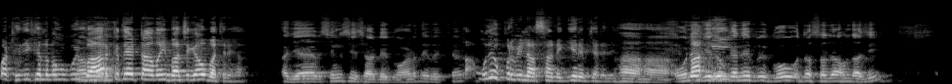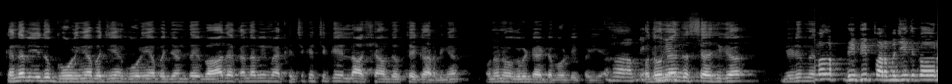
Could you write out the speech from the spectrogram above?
ਭੱਠੀ ਦੀ ਖਿੱਲ ਵਾਂਗੂ ਕੋਈ ਬਾਹਰ ਕਿਤੇ ਟਾਵਾਂ ਹੀ ਬਚ ਗਿਆ ਉਹ ਬਚ ਰਿਹਾ। ਅਜੈਬ ਸਿੰਘ ਸੀ ਸਾਡੇ ਗੁਆਂਢ ਦੇ ਵਿੱਚ। ਉਹਦੇ ਉੱਪਰ ਵੀ ਲਾਸਾਂ ਡਿੱਗੀਆਂ ਨੇ ਵਿਚਾਰੇ ਦੇ। ਹਾਂ ਹਾਂ। ਉਹਨੇ ਜਦੋਂ ਕਹਿੰਦੇ ਵੀ ਗੋ ਦੱਸਦਾ ਹੁੰਦਾ ਸੀ ਕਹਿੰਦਾ ਵੀ ਜਦੋਂ ਗੋਲੀਆਂ ਵੱਜੀਆਂ ਗੋਲੀਆਂ ਵੱਜਣ ਦੇ ਬਾਅਦ ਕਹਿੰਦਾ ਵੀ ਮੈਂ ਖਿੱਚ ਖਿੱਚ ਕੇ ਲਾਸ਼ਾਂ ਦੇ ਉੱਤੇ ਕਰ ਲੀਆਂ ਉਹਨਾਂ ਨੂੰ ਹੋ ਗਿਆ ਵੀ ਡੈੱਡ ਬੋਡੀ ਪਈ ਆ। ਉਦੋਂ ਉਹਨਾਂ ਨੇ ਦੱਸਿਆ ਸੀਗਾ ਜਿਹੜੇ ਮੈਂ ਮਤਲਬ ਬੀਬੀ ਪਰਮਜੀਤ ਕੌਰ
